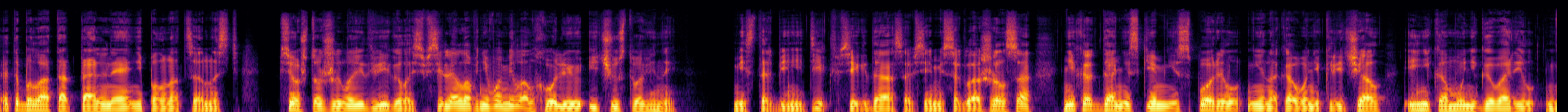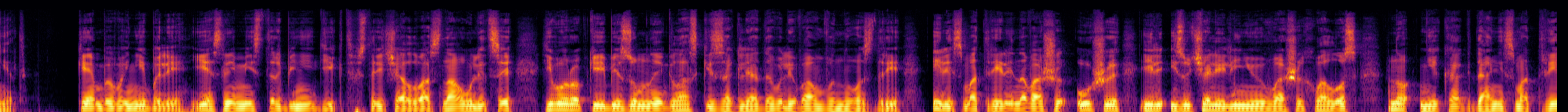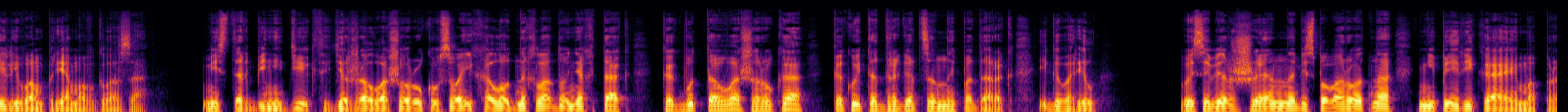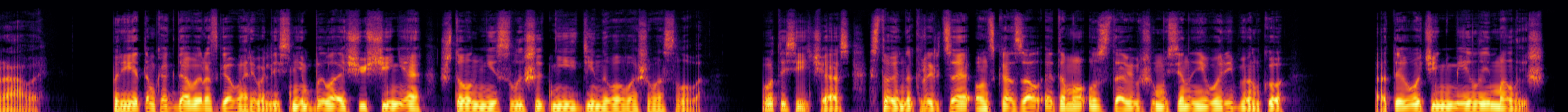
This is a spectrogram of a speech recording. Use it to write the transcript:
Это была тотальная неполноценность. Все, что жило и двигалось, вселяло в него меланхолию и чувство вины. Мистер Бенедикт всегда со всеми соглашался, никогда ни с кем не спорил, ни на кого не кричал и никому не говорил «нет». Кем бы вы ни были, если мистер Бенедикт встречал вас на улице, его робкие безумные глазки заглядывали вам в ноздри или смотрели на ваши уши или изучали линию ваших волос, но никогда не смотрели вам прямо в глаза. Мистер Бенедикт держал вашу руку в своих холодных ладонях так, как будто ваша рука какой-то драгоценный подарок, и говорил: "Вы совершенно бесповоротно, непререкаемо правы". При этом, когда вы разговаривали с ним, было ощущение, что он не слышит ни единого вашего слова. Вот и сейчас, стоя на крыльце, он сказал этому уставившемуся на него ребенку, «А ты очень милый малыш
